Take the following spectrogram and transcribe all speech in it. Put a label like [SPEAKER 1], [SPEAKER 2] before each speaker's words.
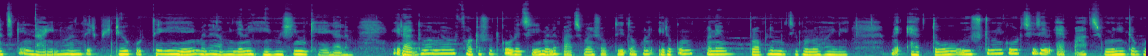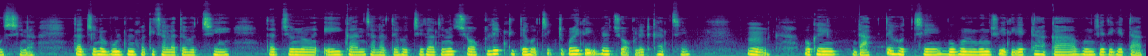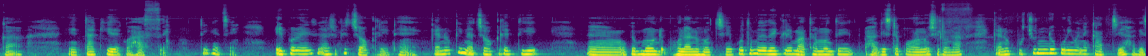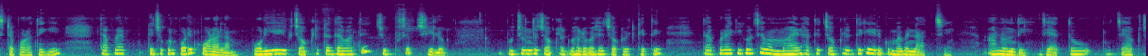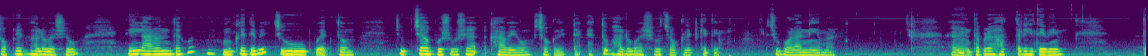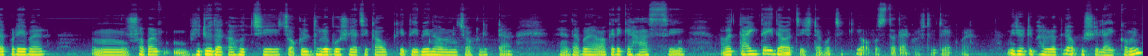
[SPEAKER 1] আজকে nine মান্থের video করতে গিয়ে মানে আমি যেন হিমশিম খেয়ে গেলাম। এর আগেও আমি ওর ফটোশ্যুট করেছি মানে পাঁচ মাস অবধি, তখন এরকম মানে প্রবলেম জীবনে হয়নি। মানে এত দুষ্টুমি করছে যে পাঁচ মিনিটও বসছে না। তার জন্য বুলবুল পাখি চালাতে হচ্ছে, তার জন্য এই গান চালাতে হচ্ছে, তার জন্য চকলেট দিতে হচ্ছে। একটু পরেই দেখবে চকলেট খাচ্ছে। হুম, ওকে ডাকতে হচ্ছে, বুবুন বুঞ্জু এদিকে টাকা বুঞ্জু এদিকে টাকা তাকিয়ে দেখো হাসছে, ঠিক আছে? এরপরে আসবে চকলেট হ্যাঁ। কেন কি না চকলেট দিয়ে ওকে মন ভোলানো হচ্ছে। প্রথমে তো দেখলে মাথার মধ্যে হাগিসটা পরানো ছিল না। কেন প্রচণ্ড পরিমাণে কাঁদছে হাগিসটা পরাতে গিয়ে। তারপরে কিছুক্ষণ পরে পড়ালাম পরিয়ে চকলেটটা দেওয়াতে চুপচাপ ছিল। প্রচণ্ড চকলেট ভালোবাসে চকলেট খেতে। তারপরে কী করছে? আমার মায়ের হাতে চকলেট দেখে এরকমভাবে নাচছে। আনন্দে যে এত চকলেট ভালোবাসে এই আনন্দ দেখো, মুখে দেবে চুপ একদম। চুপচাপ বসে বসে খাবে ও চকলেটটা। এত ভালোবাসে চকলেট খেতে। কিছু বলার নেই আমার। হ্যাঁ তারপরে হাততালি দেবে। তারপরে এবার সবার ভিডিও দেখা হচ্ছে। চকলেট ধরে বসে আছে। কাউকে দেবে না উনি চকলেটটা। হ্যাঁ তারপরে আমাকে দেখে হাসছে। আবার তাই তাই দেওয়ার চেষ্টা করছে। কী অবস্থা দেখো তো একবার। ভিডিওটি ভালো লাগলে অবশ্যই লাইক কমেন্ট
